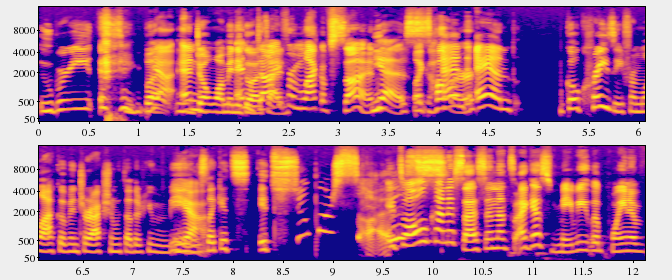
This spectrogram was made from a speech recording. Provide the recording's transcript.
Uber Eats, but Yeah, you don't want me to go outside. and die from lack of sun yes, like Huller. and and go crazy from lack of interaction with other human beings. Yeah. Like it's it's super sus. it's all kind of sus and that's i guess maybe the point of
